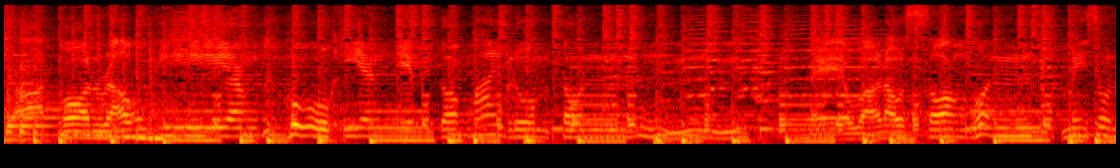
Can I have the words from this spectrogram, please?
ชาติก่อนเราเพียง คู่เคียงเก็บดอกไม้รวมตนแต่ว่าเราสองคนไม่สน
